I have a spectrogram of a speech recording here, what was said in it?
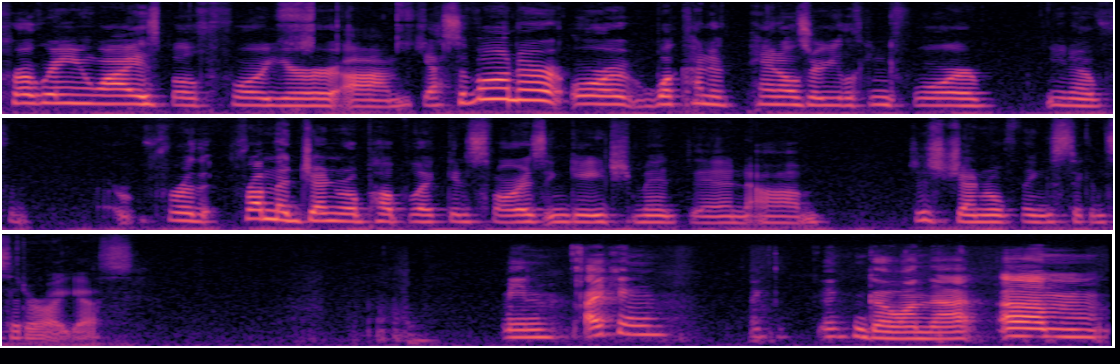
programming wise, both for your um, guests of honor, or what kind of panels are you looking for? You know, for, for the, from the general public as far as engagement and um, just general things to consider, I guess. I mean, I can, I can, go on that. Um,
